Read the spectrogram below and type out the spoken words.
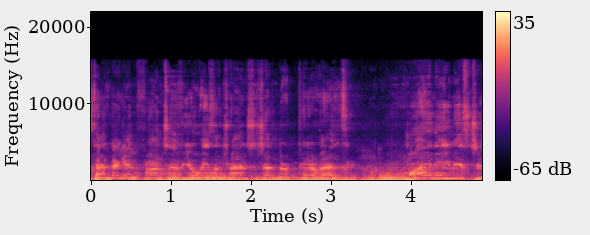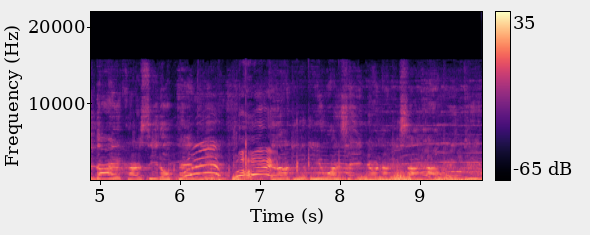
Standing in front of you is a transgender parent. My name is Juday Carcido Pelle. Nag-iiwan sa inyo ng isang awitin.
